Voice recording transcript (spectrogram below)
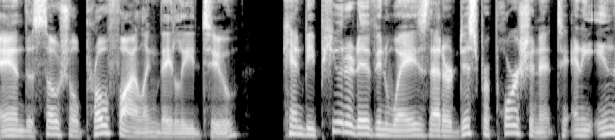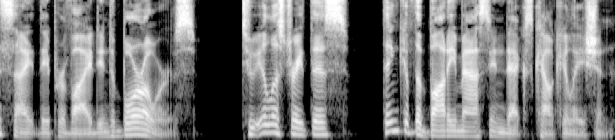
and the social profiling they lead to can be punitive in ways that are disproportionate to any insight they provide into borrowers. To illustrate this, think of the body mass index calculation.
